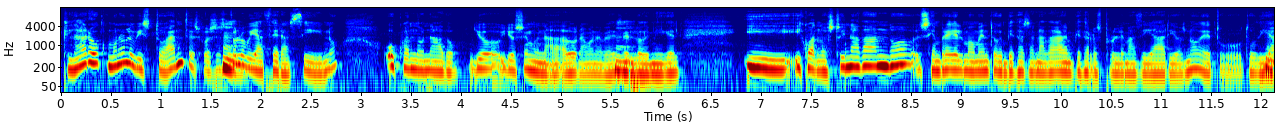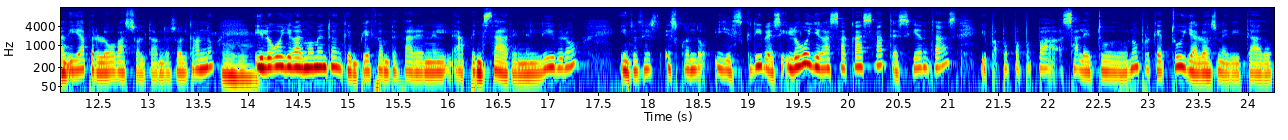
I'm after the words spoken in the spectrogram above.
claro, como no lo he visto antes, pues esto mm. lo voy a hacer así, ¿no? O cuando nado, yo, yo soy muy nadadora, bueno, ves, mm. lo de Miguel. Y, cuando estoy nadando, siempre hay el momento que empiezas a nadar, empiezan los problemas diarios ¿no? de tu, día a mm. día, pero luego vas soltando, soltando. Y luego llega el momento en que empiezo a empezar en el, a pensar en el libro y entonces es cuando, y escribes. Y luego llegas a casa, te sientas y pa, pa, pa, pa sale todo, ¿no? porque tú ya lo has meditado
